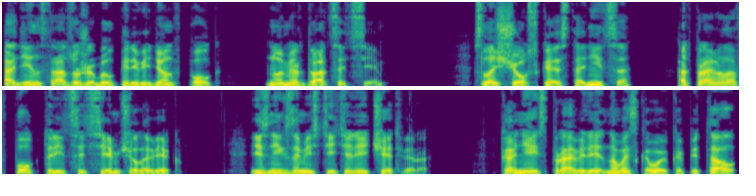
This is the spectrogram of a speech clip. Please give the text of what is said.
Один сразу же был переведен в полк номер 27. Слащевская станица отправила в полк 37 человек, из них заместителей четверо. Коней справили на войсковой капитал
